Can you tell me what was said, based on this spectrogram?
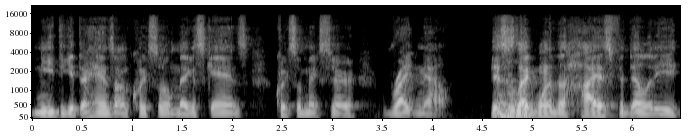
need to get their hands on Quixel Megascans, Quixel Mixer right now. This mm-hmm. is like one of the highest fidelity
